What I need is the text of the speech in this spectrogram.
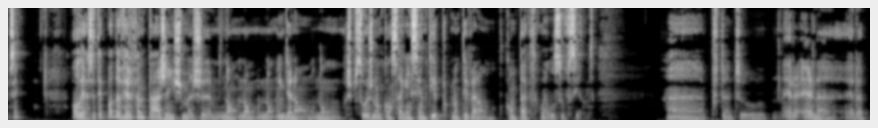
Sim. Aliás, até pode haver vantagens, mas uh, não, não, não, ainda não, não, as pessoas não conseguem sentir porque não tiveram contacto com ele o suficiente. Uh, portanto, era, era, era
